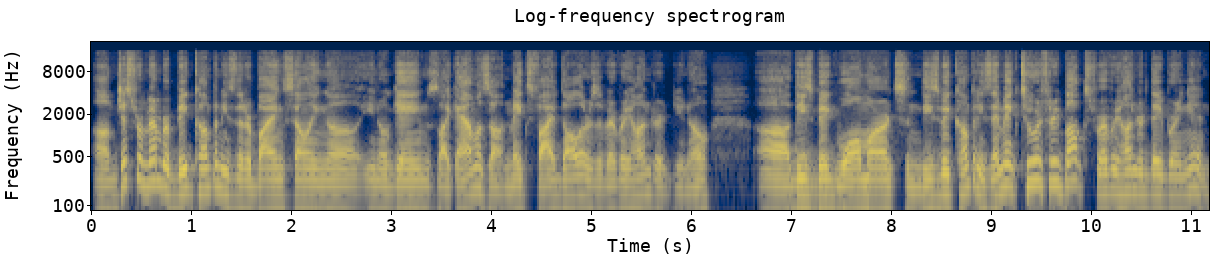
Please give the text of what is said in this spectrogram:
Um, just remember, big companies that are buying, selling, uh, you know, games like Amazon makes five dollars of every hundred. You know, uh, these big WalMarts and these big companies they make two or three bucks for every hundred they bring in.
